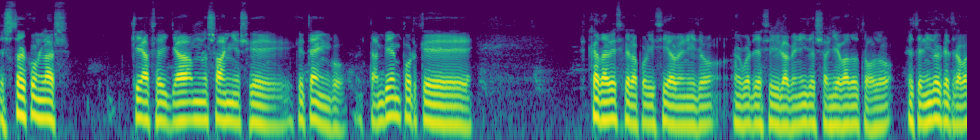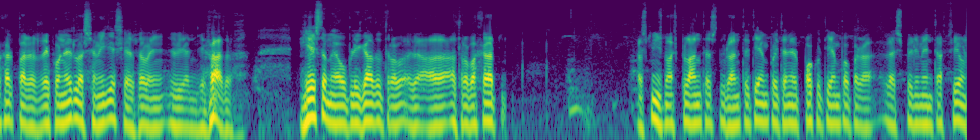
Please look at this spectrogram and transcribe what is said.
estoy con las que hace ya unos años que, que tengo. También porque cada vez que la policía ha venido, la Guardia Civil ha venido, se han llevado todo. He tenido que trabajar para reponer las semillas que se habían llevado. Y esto me ha obligado a- a trabajar las mismas plantas durante tiempo y tener poco tiempo para la experimentación.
